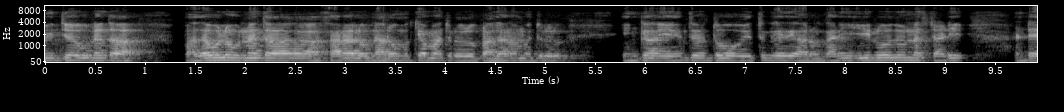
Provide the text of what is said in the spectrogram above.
విద్య ఉన్నత పదవులు ఉన్నత స్థానాలు ఉన్నారు. ముఖ్యమంత్రులు ప్రధానమంత్రులు ఇంకా ఎంతో ఎత్తుకెదిగారు. కానీ ఈ రోజు ఉన్న స్టడీ అంటే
